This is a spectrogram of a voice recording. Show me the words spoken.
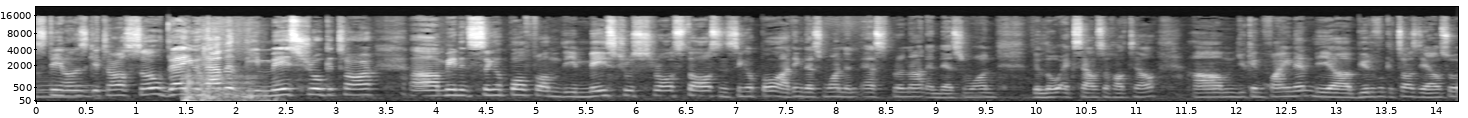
Sustain on this guitar. So there you have it, the Maestro guitar, uh, made in Singapore from the Maestro Straw stores in Singapore. I think there's one in Esplanade and there's one below Excelsior Hotel. Um, you can find them. They are beautiful guitars. They are also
